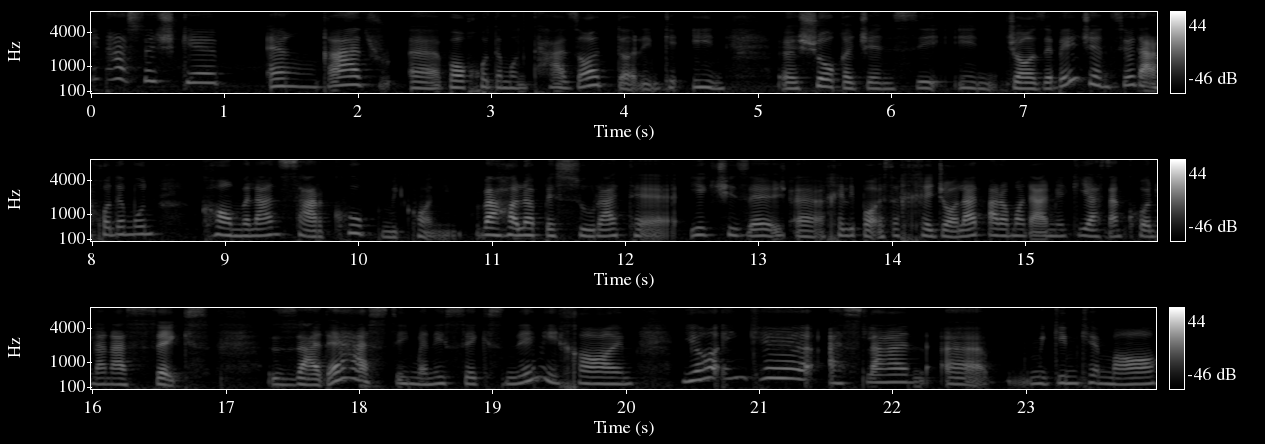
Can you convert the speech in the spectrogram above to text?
این هستش که انقدر با خودمون تضاد داریم که این شوق جنسی این جاذبه جنسی رو در خودمون کاملا سرکوب می‌کنیم و حالا به صورت یک چیز خیلی باعث خجالت برای ما در میاد که اصلا کلا از سکس زده هستیم یعنی سکس نمی‌خوایم. یا اینکه اصلا میگیم که ما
